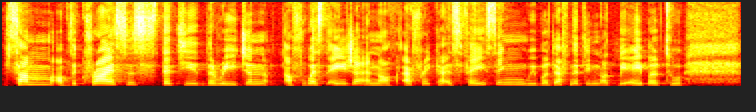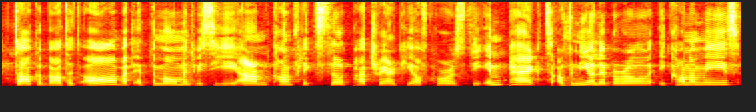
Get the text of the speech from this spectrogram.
some of the crises that the, the, region of West Asia and North Africa is facing. We will definitely not be able to talk about it all, but at the moment we see armed conflict, still patriarchy, of course, the impact of neoliberal economies,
